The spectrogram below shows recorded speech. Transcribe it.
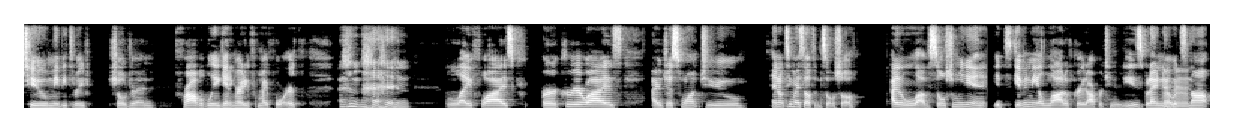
two, maybe three children, probably getting ready for my fourth. And then life wise or career wise, I just want to I don't see myself in social. I love social media and it's given me a lot of great opportunities, but I know it's Mhm. not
